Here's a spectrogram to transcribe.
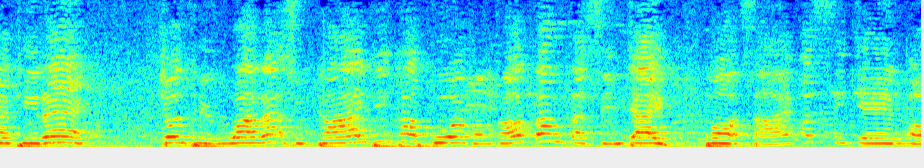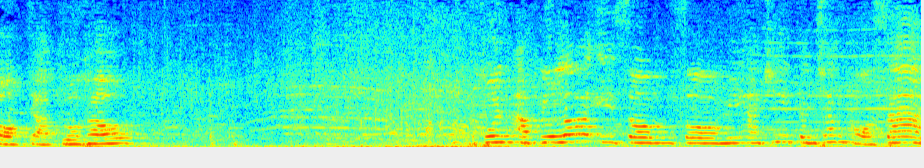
นาทีแรก จนถึงวาระสุดท้ายที่ครอบครัวของเขาต้องตัดสินใจถอดสายออกซิเจนออกจากตัวเขา คุณอับดุลลาห์อีซอมโซมีอาชีพเป็นช่างก่อสร้าง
